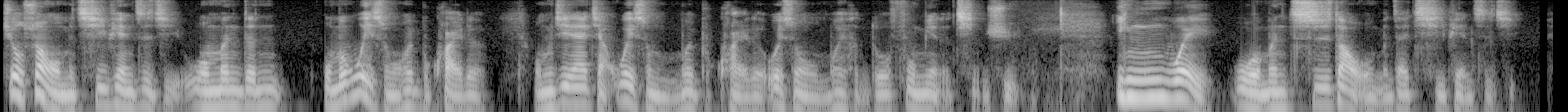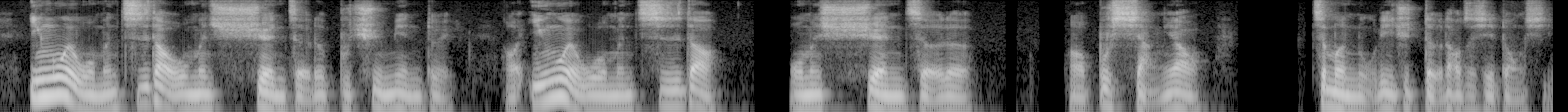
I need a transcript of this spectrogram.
就算我们欺骗自己，我们的我们为什么会不快乐？我们今天来讲，为什么我们会不快乐？为什么我们会很多负面的情绪？因为我们知道我们在欺骗自己，因为我们知道我们选择了不去面对。哦，因为我们知道，我们选择了哦，不想要这么努力去得到这些东西。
